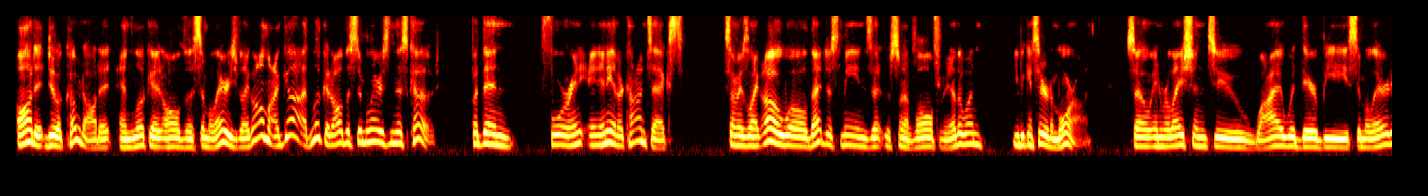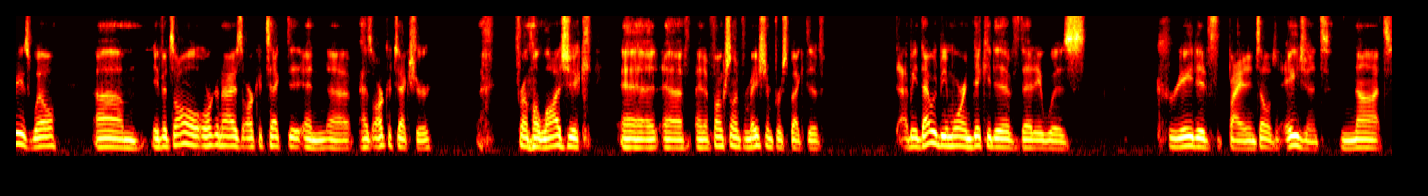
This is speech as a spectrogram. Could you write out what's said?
audit, do a code audit, and look at all the similarities, you're like, oh my god, look at all the similarities in this code. But then for any, in any other context, somebody's like, oh well, that just means that this one evolved from the other one. You'd be considered a moron. So in relation to why would there be similarities? Well, um, if it's all organized, architected, and uh, has architecture from a logic and, uh, and a functional information perspective, I mean that would be more indicative that it was created by an intelligent agent, not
